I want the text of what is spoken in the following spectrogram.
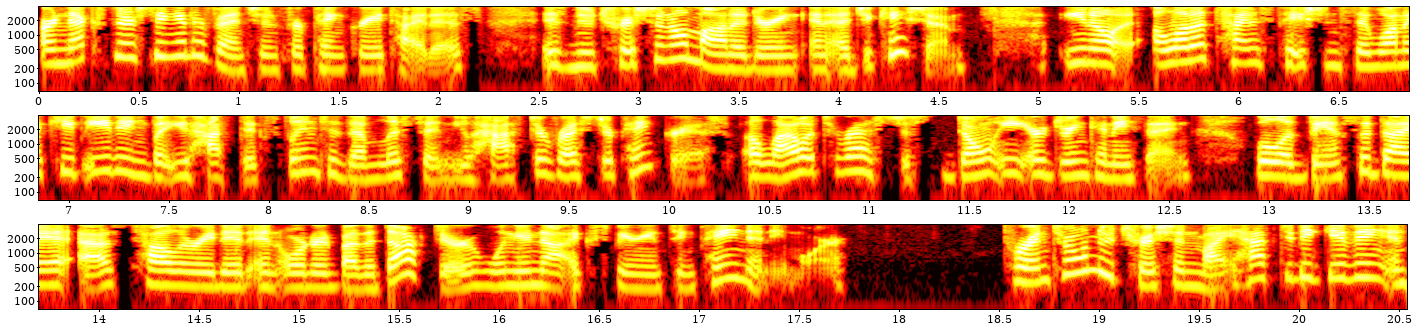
Our next nursing intervention for pancreatitis is nutritional monitoring and education. You know, a lot of times patients they want to keep eating, but you have to explain to them, listen, you have to rest your pancreas. Allow it to rest. Just don't eat or drink anything. We'll advance the diet as tolerated and ordered by the doctor when you're not experiencing pain anymore. Parenteral nutrition might have to be given in,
